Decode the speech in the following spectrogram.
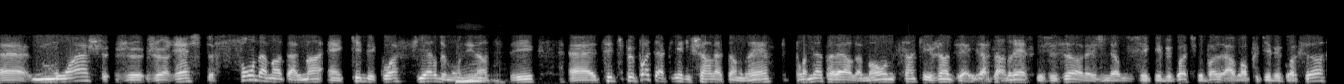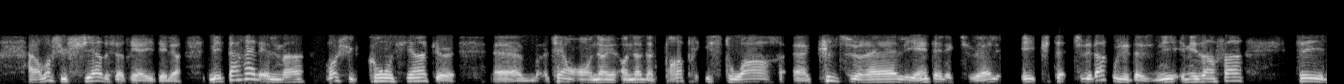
euh, moi, je, je, je reste fondamentalement un Québécois fier de mon Mhm. identité. Euh, tu sais, tu peux pas t'appeler Richard La Tendresse, puis te promener à travers le monde sans que les gens disent hey, La Tendresse, que c'est ça, Ben, je leur dis c'est Québécois, tu peux pas avoir plus Québécois que ça. Alors moi, je suis fier de cette réalité-là. Mais parallèlement, moi, je suis conscient que euh, tu sais, on a, on a notre propre histoire euh, culturelle et intellectuelle. Et puis tu débarques aux États-Unis et mes enfants, tu sais,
